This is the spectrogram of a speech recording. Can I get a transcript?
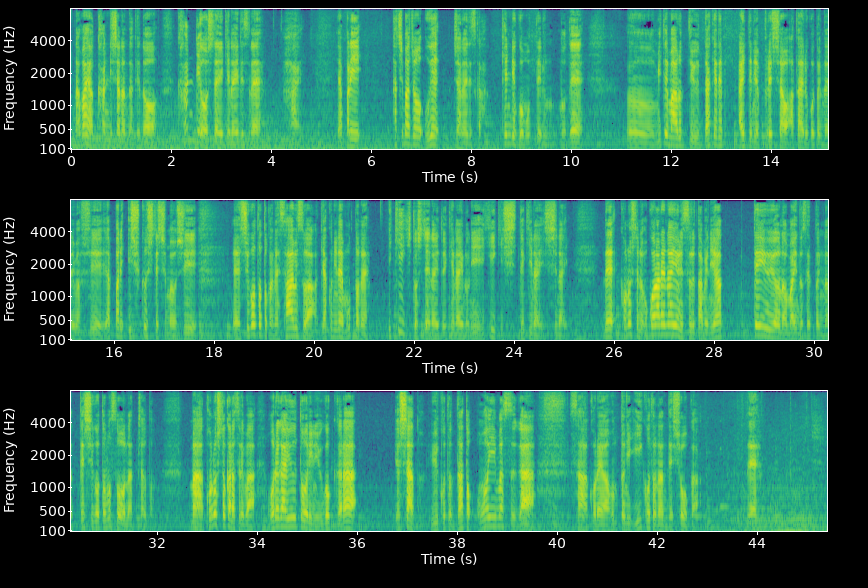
名前は管理者なんだけど管理をしてはいけないですね。はい。やっぱり立場上上じゃないですか。権力を持っているのでうん見て回るっていうだけで相手にはプレッシャーを与えることになりますしやっぱり萎縮してしまうし、えー仕事とかねサービスは逆にねもっとね生き生きとしていないといけないのに生き生きできないしない。でこの人に怒られないようにするためにはっていうようなマインドセットになって仕事もそうなっちゃうと。まあこの人からすれば俺が言う通りに動くからよっしゃと。いうことだと思いますがさあこれは本当にいいことなんでしょうか。ね。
